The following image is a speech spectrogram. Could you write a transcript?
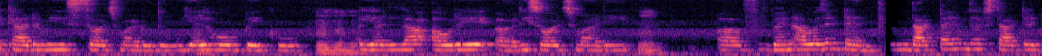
ಅಕಾಡೆಮೀಸ್ ಸರ್ಚ್ ಮಾಡೋದು ಎಲ್ಲಿ ಹೋಗಬೇಕು ಎಲ್ಲ ಅವರೇ ರಿಸರ್ಚ್ ಮಾಡಿ. ಹ್ಮ್ when I was in tenth that time they have started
